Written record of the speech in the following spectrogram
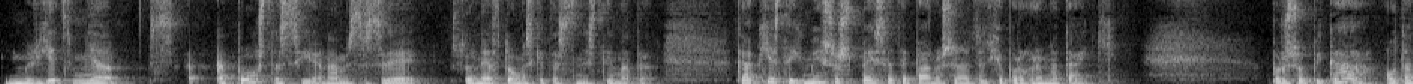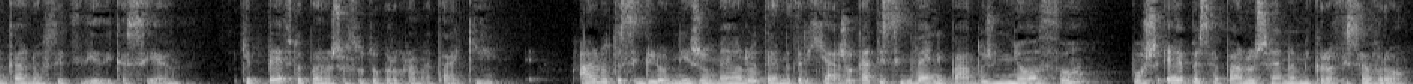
Δημιουργεί έτσι μια απόσταση ανάμεσα σε, στον εαυτό μας και τα συναισθήματα. Κάποια στιγμή ίσως πέσετε πάνω σε ένα τέτοιο προγραμματάκι. Προσωπικά, όταν κάνω αυτή τη διαδικασία και πέφτω πάνω σε αυτό το προγραμματάκι, άλλοτε συγκλονίζομαι, άλλοτε ανατριχιάζω, κάτι συμβαίνει πάντως, νιώθω πως έπεσα πάνω σε ένα μικρό θησαυρό.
